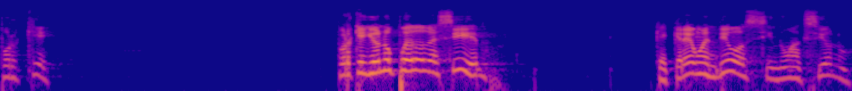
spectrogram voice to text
¿Por qué? Porque yo no puedo decir que creo en Dios si no acciono.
